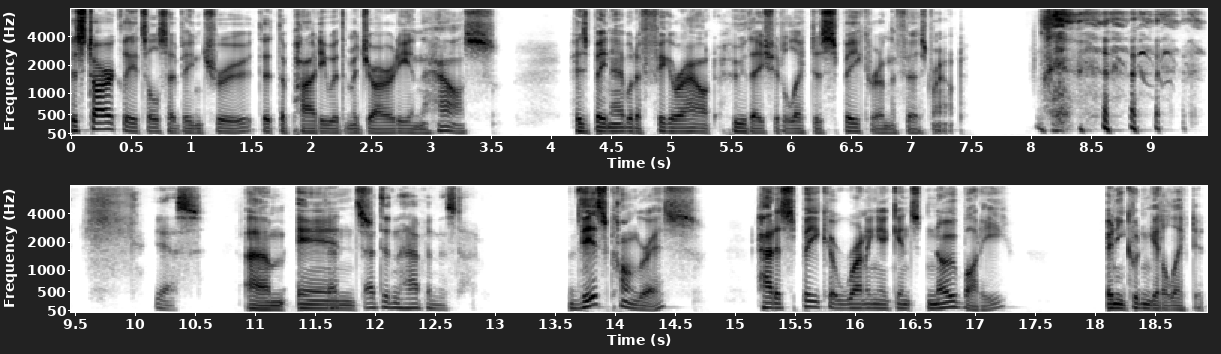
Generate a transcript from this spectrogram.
Historically, it's also been true that the party with the majority in the House has been able to figure out who they should elect as Speaker in the first round. yes. Um, and that, that didn't happen this time. This Congress had a Speaker running against nobody and he couldn't get elected.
